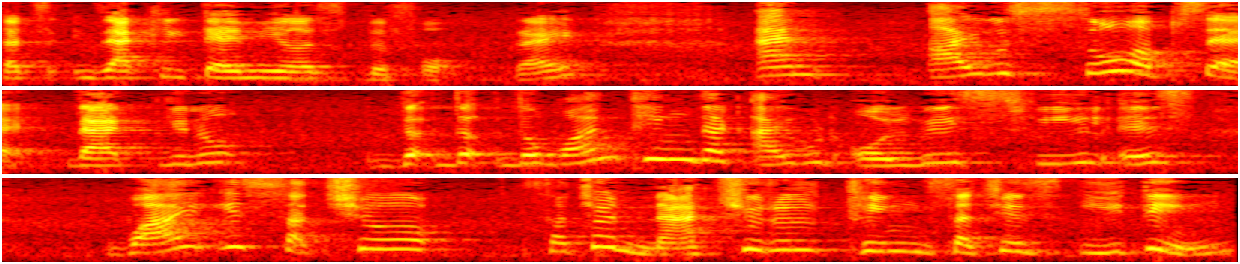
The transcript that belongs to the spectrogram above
that's exactly 10 years before right and I was so upset that, you know, the, the, the one thing that I would always feel is why is such a such a natural thing such as eating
